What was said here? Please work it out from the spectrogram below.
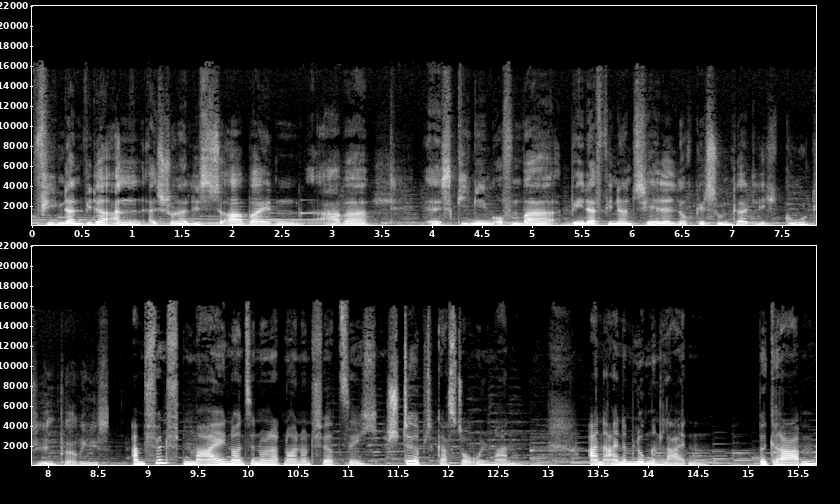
fing dann wieder an, als Journalist zu arbeiten, aber es ging ihm offenbar weder finanziell noch gesundheitlich gut in Paris. Am 5. Mai 1949 stirbt Gaston Ullmann an einem Lungenleiden. Begraben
